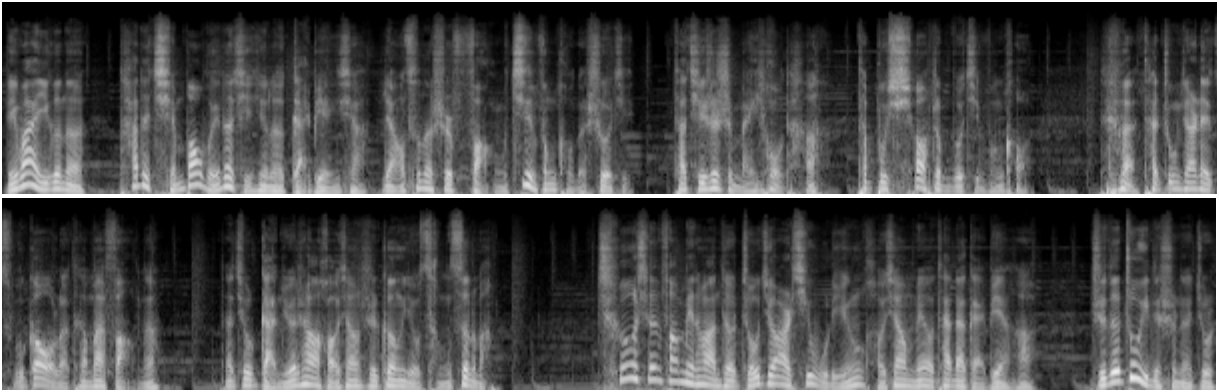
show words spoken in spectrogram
另外一个呢，它的前包围呢进行了改变一下，两侧呢是仿进风口的设计，它其实是没有的，它不需要这么多进风口，对吧？它中间那足够了，它干嘛仿呢？它就感觉上好像是更有层次了嘛。车身方面的话，这轴距二七五零好像没有太大改变哈。值得注意的是呢，就是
